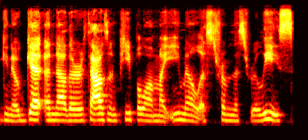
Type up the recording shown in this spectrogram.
you know get another thousand people on my email list from this release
